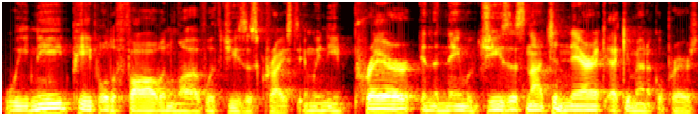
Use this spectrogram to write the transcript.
We need people to fall in love with Jesus Christ. And we need prayer in the name of Jesus, not generic ecumenical prayers.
